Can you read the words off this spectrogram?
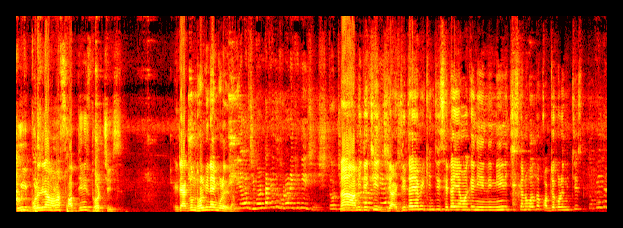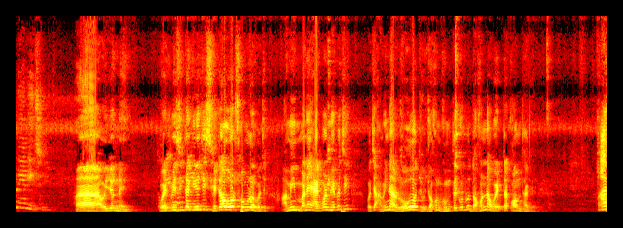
তুই বলে দিলাম আমার সব জিনিস ধরছিস। এটা একদম ধরবি না আমি বলে দিলাম। না আমি দেখছি যেটাই আমি কিনছি সেটাই আমাকে নিয়ে নিয়ে- নিচ্ছিস কেন বলতো? কবজা করে নিচ্ছিস? হ্যাঁ ওই জন্যেই। ওয়েট মেশিনটা কিনেছি সেটাও ওর সবুর বলছে আমি মানে একবার ভেবেছি বলছে আমি না রোজ যখন ঘুম থেকে উঠবো তখন না ওয়েটটা কম থাকে। মানে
